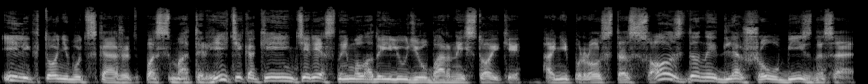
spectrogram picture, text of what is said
Или кто-нибудь скажет «Посмотрите, какие интересные молодые люди у барной стойки! Они просто созданы для шоу-бизнеса!»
